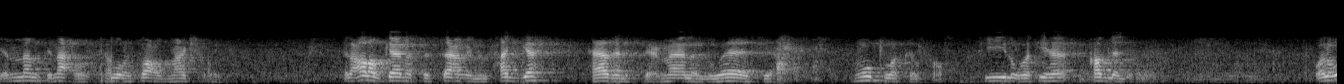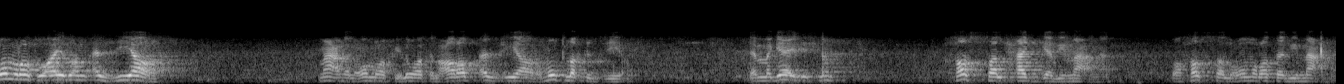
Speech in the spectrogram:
يممت نحوك. اقعد معك شوية. العرب كانت تستعمل الحجة هذا الاستعمال الواسع مطلق القصد في لغتها قبل الإسلام. والعمرة أيضا الزيارة. معنى العمرة في لغة العرب الزيارة مطلق الزيارة. لما جاء الإسلام خص الحج بمعنى وخص العمرة بمعنى.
